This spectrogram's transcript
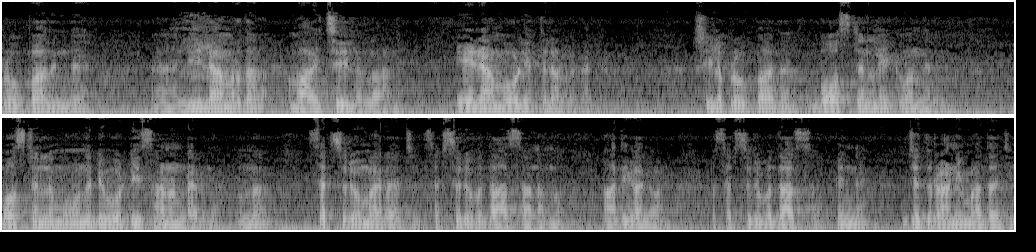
പ്രഭുപാദിന്റെ ലീലാമൃത വായിച്ചയിലുള്ളതാണ് ഏഴാം വോളിയത്തിലുള്ള കാര്യം. ശീല പ്രഭുപാദ് ബോസ്റ്റണിലേക്ക് വന്നിരുന്നു. ബോസ്റ്റണിൽ മൂന്ന് ഡിവോട്ടീസാണ് ഉണ്ടായിരുന്നത്. ഒന്ന് സത്സ്വരൂപ മഹാരാജ് സത്സ്വരൂപദാസാണ് അന്ന് ആദ്യകാലമാണ്. അപ്പോൾ സത്സ്വരൂപദാസ് പിന്നെ ജതുറാണി മാതാജി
